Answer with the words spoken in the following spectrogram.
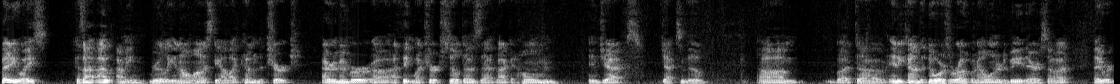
but anyways, because I, I I mean really, in all honesty, I like coming to church. I remember uh, I think my church still does that back at home in in Jacks Jacksonville. Um, but uh, anytime the doors were open, I wanted to be there. So I, they were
